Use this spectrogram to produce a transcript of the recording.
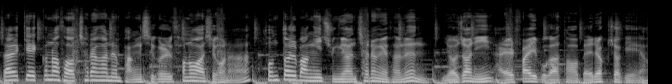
짧게 끊어서 촬영하는 방식을 선호하시거나 손떨방이 중요한 촬영에서는 여전히 R5가 더 매력적이에요.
